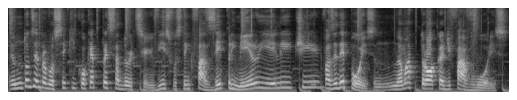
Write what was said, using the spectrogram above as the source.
eu não estou dizendo para você que qualquer prestador de serviço você tem que fazer primeiro e ele te fazer depois. Não é uma troca de favores.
